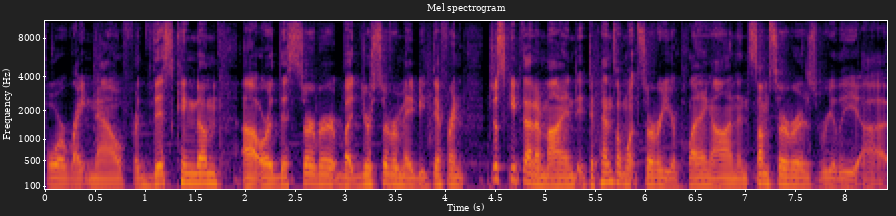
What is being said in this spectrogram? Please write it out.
for right now for this kingdom uh, or this server but your server may be different. Just keep that in mind. It depends on what server you're playing on and some servers really uh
